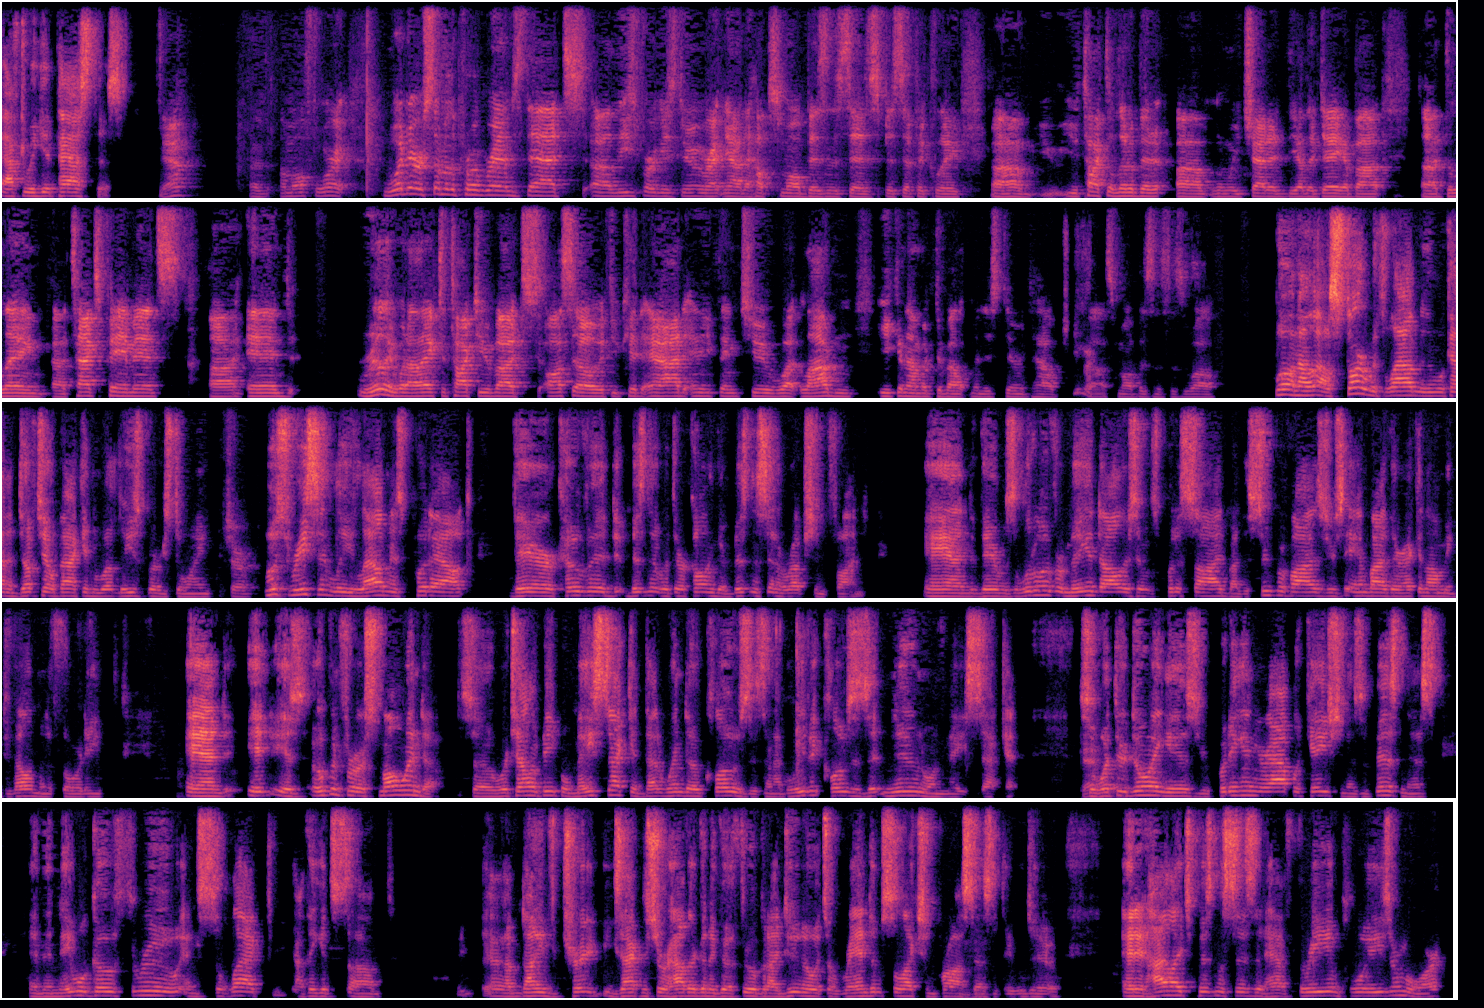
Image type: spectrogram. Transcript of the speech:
after we get past this. Yeah, I'm all for it. What are some of the programs that uh, Leesburg is doing right now to help small businesses specifically? Um, you, you, talked a little bit uh, when we chatted the other day about uh, delaying uh, tax payments. Uh, and really, what I like to talk to you about also, if you could add anything to what Loudoun Economic Development is doing to help uh, small business as well. Well, and I'll, I'll start with Loudoun and then we'll kind of dovetail back into what Leesburg's doing. Sure. Most recently, Loudoun has put out their COVID business, what they're calling their business interruption fund. And there was a little over a million dollars that was put aside by the supervisors and by their economic development authority. And it is open for a small window. So we're telling people May 2nd, that window closes. And I believe it closes at noon on May 2nd. So what they're doing is you're putting in your application as a business, and then they will go through and select. I think it's. Um, I'm not even tr- exactly sure how they're going to go through it, but I do know it's a random selection process mm-hmm. that they will do, and it highlights businesses that have three employees or more.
